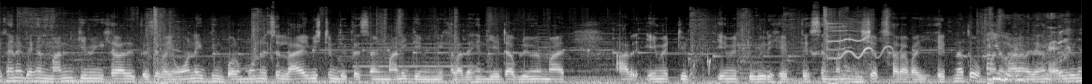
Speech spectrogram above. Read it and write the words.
এখানে দেখেন মানিক গেমিং খেলা দেখতেছে ভাই অনেক দিন পর মনে হচ্ছে লাইভ স্ট্রিম দেখতেছি আমি মানিক গেমিং খেলা। দেখেন এ ডাব্লিউ এম আর আর এম এর এম এর টুবির হেড দেখছেন মানে হিসাব ছাড়া ভাই হেড না তো? মানে দেখেন অলরেডি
